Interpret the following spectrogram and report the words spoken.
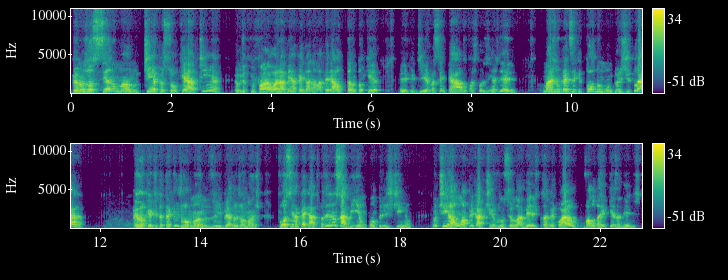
Pelo menos o ser humano. Tinha pessoa que era? Tinha. Eu acredito que o faraó era bem apegado no material, tanto que ele pedia para ser enterrado com as coisinhas dele. Mas não quer dizer que todo mundo do Egito era. Eu acredito até que os romanos, os imperadores romanos, fossem apegados, mas eles não sabiam quanto eles tinham. Não tinha um aplicativo no celular deles para saber qual era o valor da riqueza deles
